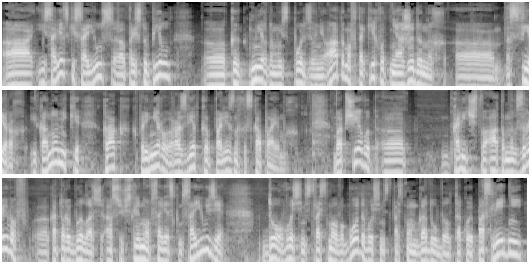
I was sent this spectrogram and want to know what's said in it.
А, и Советский Союз э, приступил э, к мирному использованию атомов в таких вот неожиданных сферах экономики, как, к примеру, разведка полезных ископаемых. Вообще вот количество атомных взрывов, э, которое было осуществлено в Советском Союзе до 1988 года, в 1988 году был такой последний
